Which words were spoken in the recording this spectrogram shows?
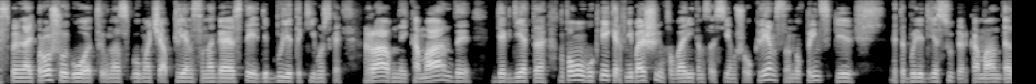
вспоминать прошлый год, у нас был matchup Клемсон Огайо Стейт, где были такие, можно сказать, равные команды, где где-то, ну, по-моему, букмекеров небольшим фаворитом совсем шел Клемсон, но, в принципе, это были две супер команды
